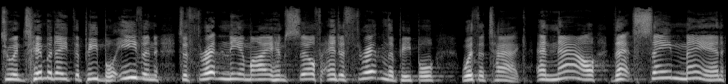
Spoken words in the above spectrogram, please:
to intimidate the people, even to threaten Nehemiah himself and to threaten the people with attack. And now that same man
